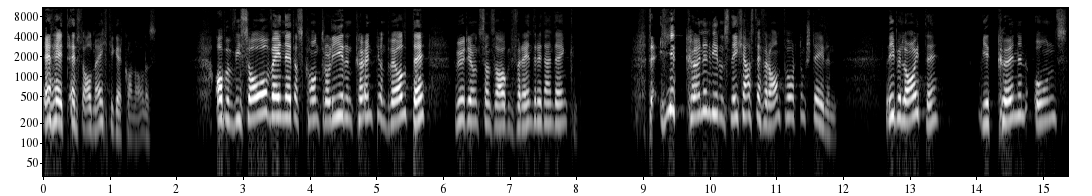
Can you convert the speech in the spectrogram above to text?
Er, hat, er ist allmächtig, er kann alles. Aber wieso, wenn er das kontrollieren könnte und wollte, würde er uns dann sagen, verändere dein Denken. Hier können wir uns nicht aus der Verantwortung stehlen. Liebe Leute, wir können uns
